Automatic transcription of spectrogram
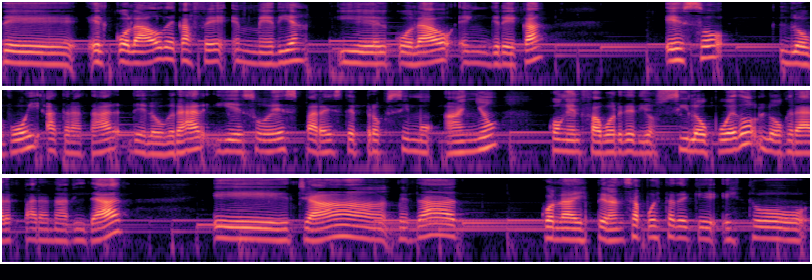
de el colado de café en media y el colado en greca, eso lo voy a tratar de lograr y eso es para este próximo año con el favor de Dios. Si lo puedo lograr para Navidad, eh, ya, ¿verdad? Con la esperanza puesta de que esto,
